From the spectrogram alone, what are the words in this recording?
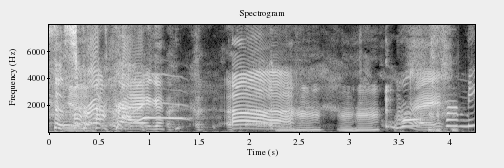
flip the Yeah. script, Craig. Uh, Well, right. for me,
